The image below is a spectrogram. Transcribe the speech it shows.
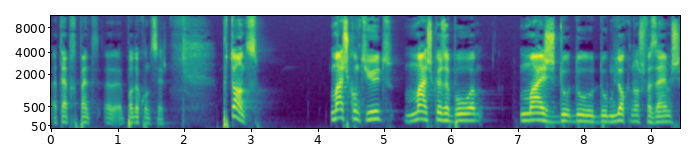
Até de repente uh, pode acontecer. Portanto, mais conteúdo, mais coisa boa, mais do, do, do melhor que nós fazemos.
